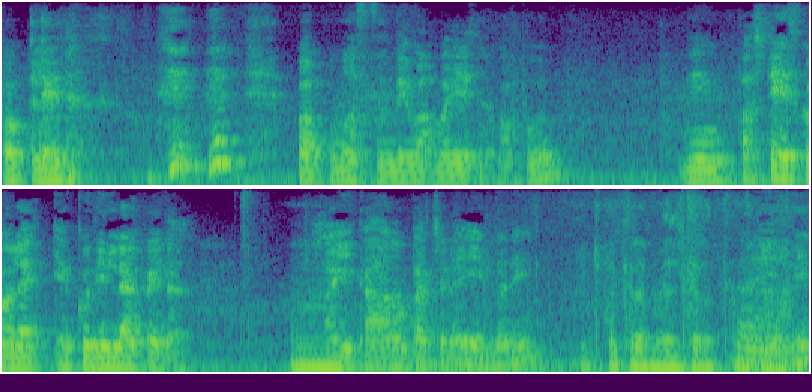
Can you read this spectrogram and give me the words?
పప్పు లేదు. పప్పు మస్తుంది మా అమ్మ చేసిన పప్పు. నేను ఫస్ట్ వేసుకోలే ఎక్కువ తినలేకపోయినా. ఆ ఈ కారం పచ్చడి ఏంటది ఇటు పక్కన వెళ్తురుతుంది ఏంది?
